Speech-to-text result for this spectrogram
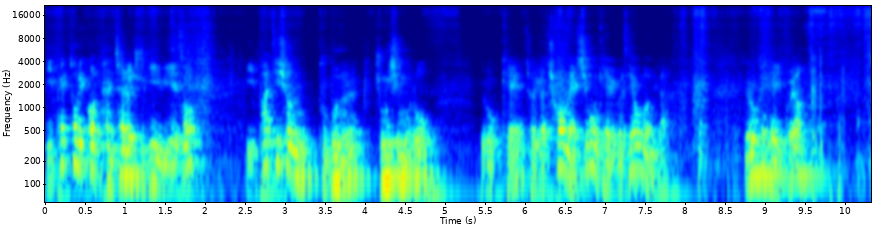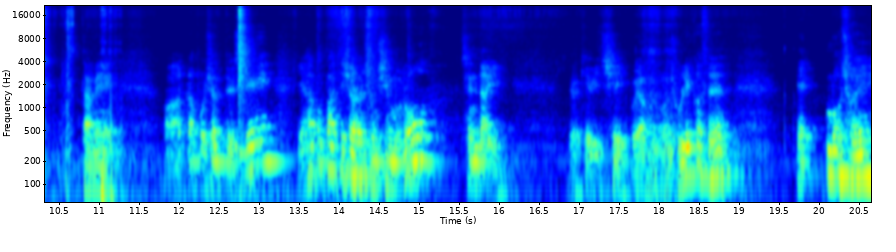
이 팩토리 컷 단차를 주기 위해서 이 파티션 부분을 중심으로 이렇게 저희가 처음에 시공 계획을 세운 겁니다. 이렇게 돼 있고요. 그다음에 어, 아까 보셨듯이 이 하프 파티션을 중심으로 젠다이 이렇게 위치해 있고요. 어, 졸리컷은 예, 뭐 저희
